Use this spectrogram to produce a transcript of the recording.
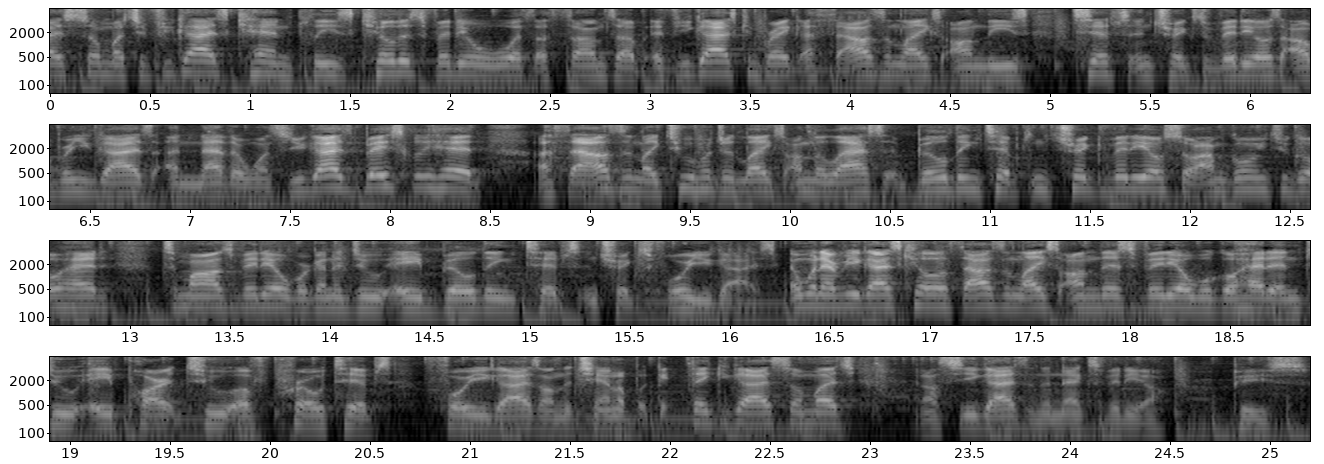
guys so much. If you guys can, please kill this video with a thumbs up. If you guys can break a thousand likes on these tips and tricks videos, I'll bring you guys another one. So you guys basically hit a thousand, like 200 likes on the last building tips and trick video. So I'm going to go ahead tomorrow's video. We're going to do a building tips and tricks for you guys. And whenever you guys kill a thousand likes on this video, we'll go ahead and do a part two of pro tips for you guys on the channel. But thank you guys so much, and I'll see you guys in the next video. Peace.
